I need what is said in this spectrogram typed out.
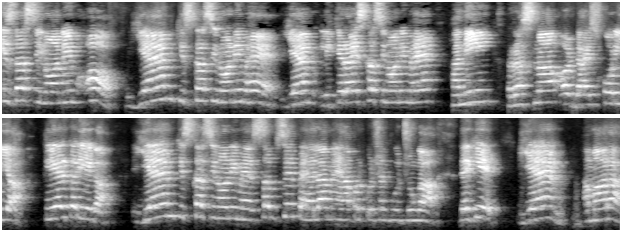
is the synonym of yam किसका सिनोनिम है? यम लिकेराइस का सिनोनिम है हनी रसना और डायस्कोरिया क्लियर करिएगा यम किसका सिनोनिम है? सबसे पहला मैं यहाँ पर क्वेश्चन पूछूँगा। देखिए यम हमारा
